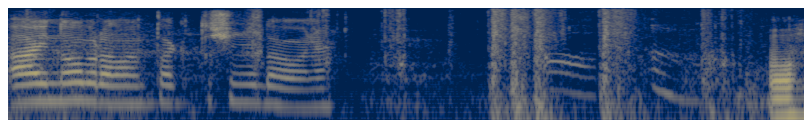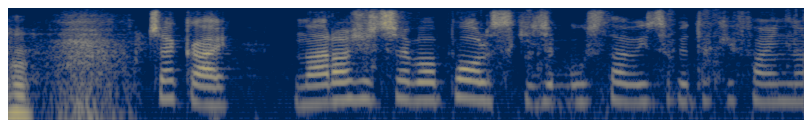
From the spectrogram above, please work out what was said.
Aj, dobra, no tak to się nie dało, nie? Mhm. Czekaj, na razie trzeba Polski, żeby ustawić sobie taką fajną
